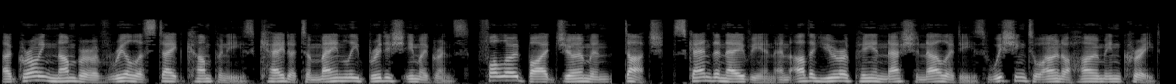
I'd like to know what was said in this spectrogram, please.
A growing number of real estate companies cater to mainly British immigrants, followed by German, Dutch, Scandinavian and other European nationalities wishing to own a home in Crete.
